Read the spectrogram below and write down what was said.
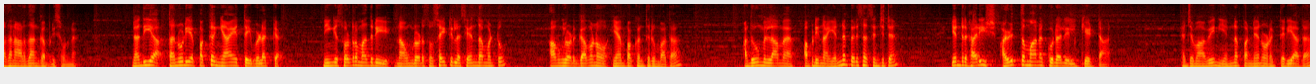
அதனால தான் அங்கே அப்படி சொன்னேன். நதியா தன்னுடைய பக்க நியாயத்தை விளக்க. நீங்கள் சொல்கிற மாதிரி நான் உங்களோட சொசைட்டியில் சேர்ந்தால் மட்டும் அவங்களோட கவனம் என் பக்கம் திரும்பாதா? அதுவும் இல்லாமல் அப்படி நான் என்ன பெருசாக செஞ்சுட்டேன்? என்று ஹரிஷ் அழுத்தமான குரலில் கேட்டான். நிஜமாவே நீ என்ன பண்ணேன்னு உனக்கு தெரியாதா?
